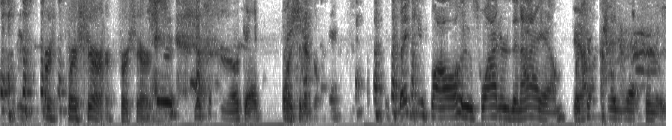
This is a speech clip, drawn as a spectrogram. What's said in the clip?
For, for sure, for sure. okay? For Thank you. sure. Thank you, Paul, who's whiter than I am, for Yeah. translating that for me.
